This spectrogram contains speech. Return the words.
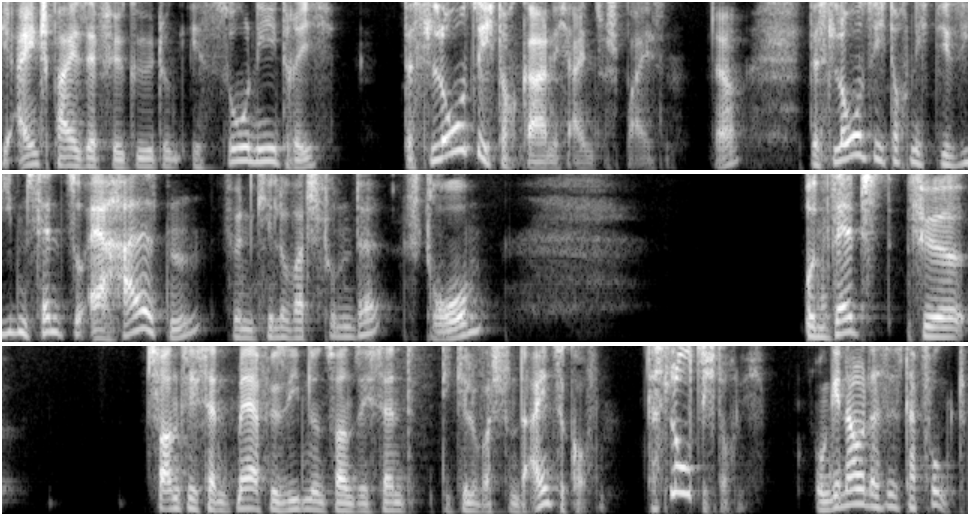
die Einspeisevergütung ist so niedrig, das lohnt sich doch gar nicht einzuspeisen. Ja, das lohnt sich doch nicht, die sieben Cent zu erhalten für eine Kilowattstunde Strom und selbst für 20 Cent mehr, für 27 Cent die Kilowattstunde einzukaufen. Das lohnt sich doch nicht. Und genau das ist der Punkt,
